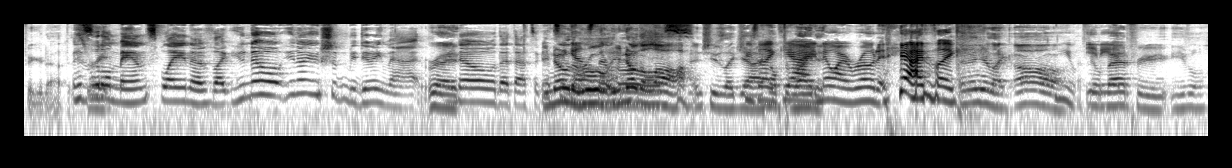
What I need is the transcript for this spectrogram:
figured out that His Serena- little mansplain of like, you know, you know, you shouldn't be doing that. Right. You know that that's a good. you know the against rule, the you know the law. And she's like, She's yeah, I like, yeah, to I write it. know I wrote it. Yeah, I'm like, And then you're like, oh, You I feel idiot. bad for you, you evil,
